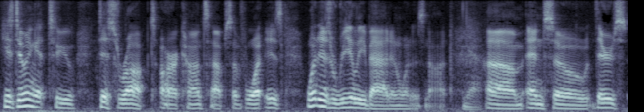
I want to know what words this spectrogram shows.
he's doing it to disrupt our concepts of what is what is really bad and what is not. Yeah. Um, and so there's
